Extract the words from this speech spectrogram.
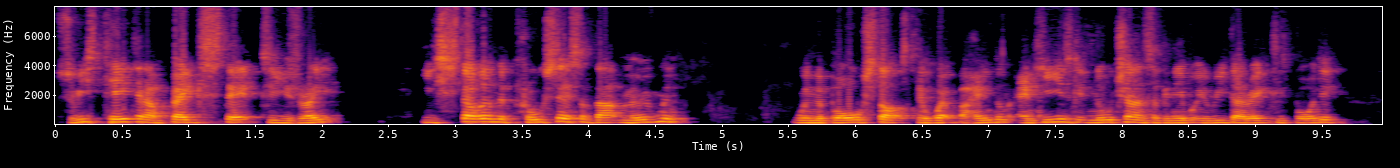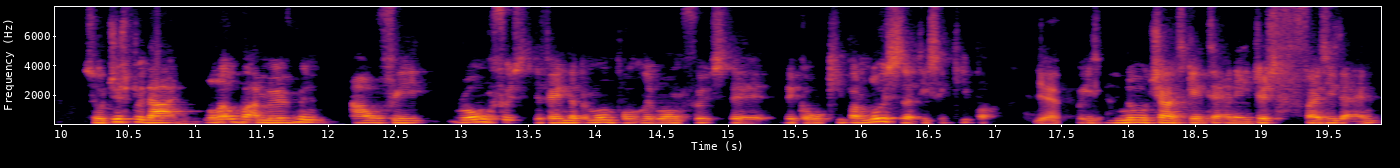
so he's taken a big step to his right. He's still in the process of that movement when the ball starts to whip behind him, and he has got no chance of being able to redirect his body. So just with that little bit of movement, Alfie wrong foots the defender, but more importantly, wrong foots the, the goalkeeper. And Lewis is a decent keeper. Yeah. But he's no chance getting to it and he just fizzed it in.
